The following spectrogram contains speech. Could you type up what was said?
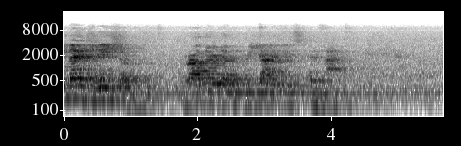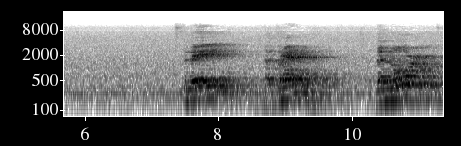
imagination rather than realities and. Today, the trend, the norm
